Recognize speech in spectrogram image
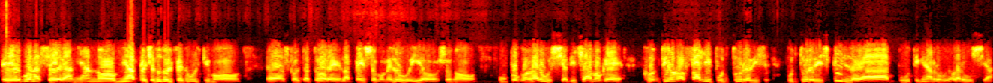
Eh, buonasera, mi, hanno, mi, ha preceduto il penultimo eh, ascoltatore, la penso come lui, io sono un po' con la Russia, diciamo che continuano a fargli punture di, punture di spillo a Putin, alla Russia,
